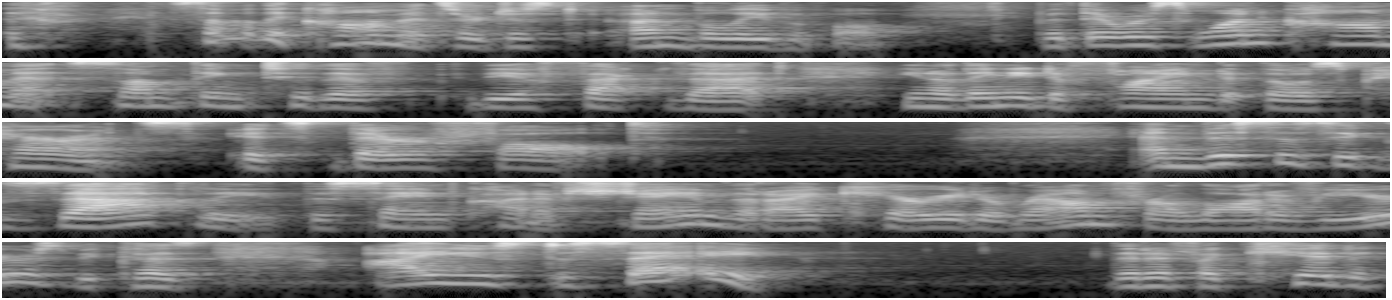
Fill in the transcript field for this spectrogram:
some of the comments are just unbelievable. But there was one comment, something to the, the effect that, you know, they need to find those parents. It's their fault. And this is exactly the same kind of shame that I carried around for a lot of years because I used to say that if a kid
